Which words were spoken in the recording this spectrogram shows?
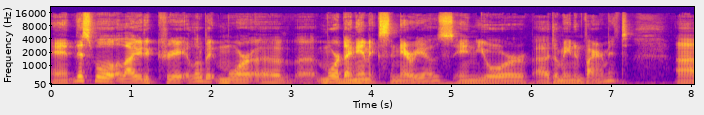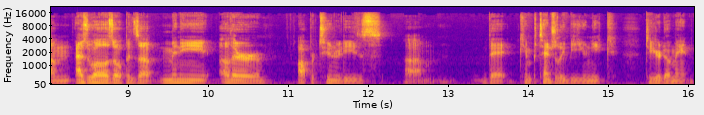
And this will allow you to create a little bit more of uh, more dynamic scenarios in your uh, domain environment, um, as well as opens up many other opportunities um, that can potentially be unique to your domain.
